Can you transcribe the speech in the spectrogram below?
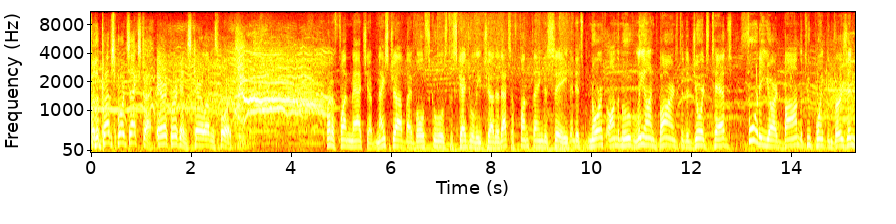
For the Prep Sports Extra. Eric Perkins, KARE 11 Sports. What a fun matchup. Nice job by both schools to schedule each other. That's a fun thing to see. And it's North on the move. Leon Barnes to the George Tebbs. 40-yard bomb, the two-point conversion,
